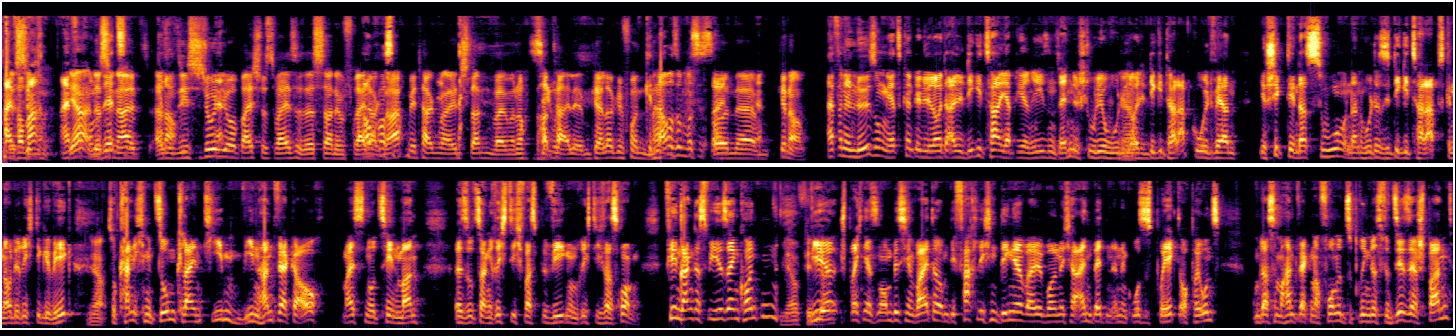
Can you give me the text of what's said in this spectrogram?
Einfach sind, machen, einfach ja, das sind umsetzen. halt, also Genau. dieses Studio beispielsweise, das ist dann am aus- Freitagnachmittag mal entstanden, weil wir noch ein paar. Teile im Keller gefunden Genau haben. so muss es sein. Und ähm, Ja. genau, Einfach eine Lösung. Jetzt könnt ihr die Leute alle digital, ihr habt hier ein riesen Sendestudio, wo die Ja. Leute digital abgeholt werden. Ihr schickt denen das zu und dann holt er sie digital ab. Ist genau der richtige Weg. Ja. So kann ich mit so einem kleinen Team, wie ein Handwerker auch, meist nur zehn Mann, äh, sozusagen richtig was bewegen und richtig was rocken. Vielen Dank, dass wir hier sein konnten. Ja, wir Dank. sprechen jetzt noch ein bisschen weiter um die fachlichen Dinge, weil wir wollen euch ja einbetten in ein großes Projekt auch bei uns, um das im Handwerk nach vorne zu bringen. Das wird sehr, sehr spannend.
